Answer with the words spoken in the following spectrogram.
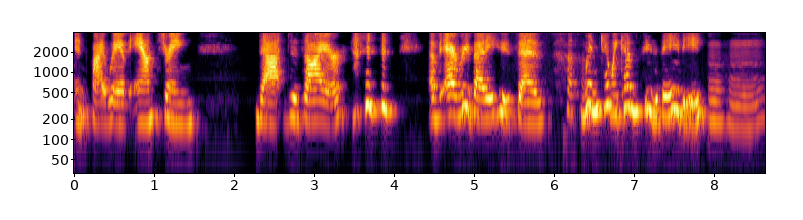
in, by way of answering that desire of everybody who says, When can we come see the baby? Mm-hmm.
